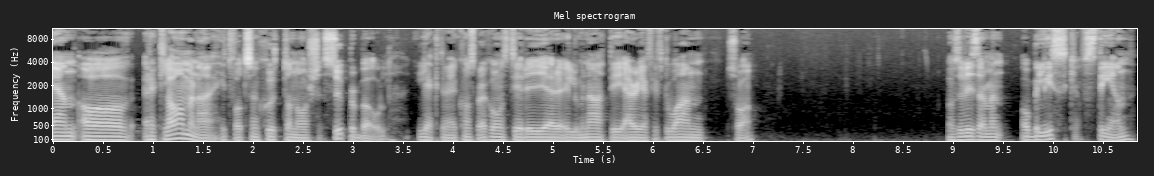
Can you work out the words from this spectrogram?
En av reklamerna i 2017 års Super Bowl lekte med konspirationsteorier, Illuminati, Area 51, så. Och så visade de en obelisk av sten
